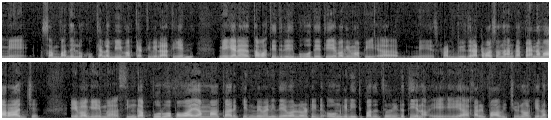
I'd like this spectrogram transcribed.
මේ සම්බන්ධ ලොකු කැලබීමක් ඇති වෙලා තියෙන්නේ. මේ ගැන තවත් ඉදිරි බොහෝ දේතිය ඒවගේම අපි විවිධ රටවල් සඳහනක පැනමාරාජ්‍ය ඒ වගේම සිංගප්පූරුව පවා යම්මාකාරකින් මෙවැනි දේවල්වලට ඉඩ ඔවුන්ගේ නීති පදතුල ඉඩ තියෙනවා ඒ ආකාරින් පාවිච්චි වෙනවා කියලා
